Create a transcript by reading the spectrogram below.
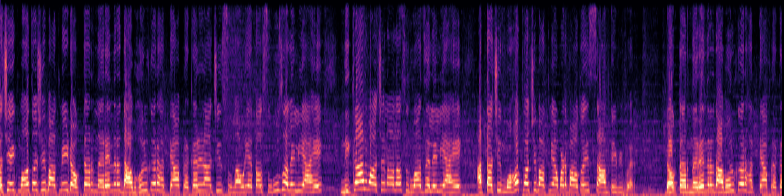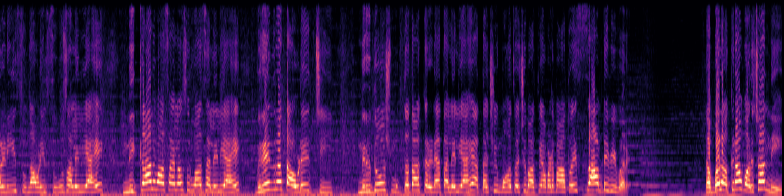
एक महत्वाची बातमी डॉक्टर नरेंद्र दाभोलकर हत्या प्रकरणाची सुनावणी आता सुरू झालेली आहे. निकाल वाचनाला सुरुवात झालेली आहे. आताची महत्वाची बातमी आपण पाहतोय साम टीव्हीवर. डॉक्टर नरेंद्र दाभोलकर हत्या प्रकरणी सुनावणी सुरू झालेली आहे. निकाल वाचायला सुरुवात झालेली आहे. वीरेंद्र तावडेची निर्दोष मुक्तता करण्यात आलेली आहे. आताची महत्वाची बातमी आपण पाहतोय साम टीव्हीवर. तब्बल अकरा वर्षांनी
